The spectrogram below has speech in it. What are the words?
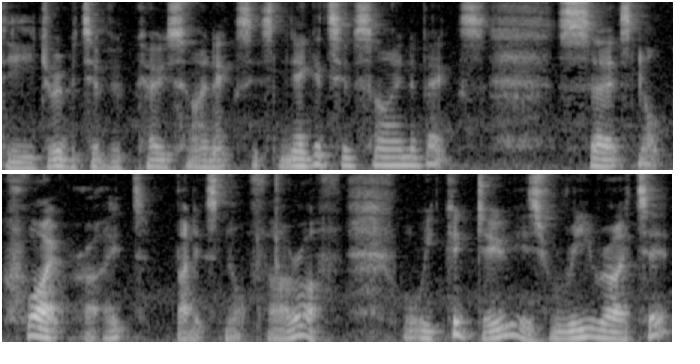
the derivative of cosine x is negative sine of x. So it's not quite right, but it's not far off. What we could do is rewrite it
